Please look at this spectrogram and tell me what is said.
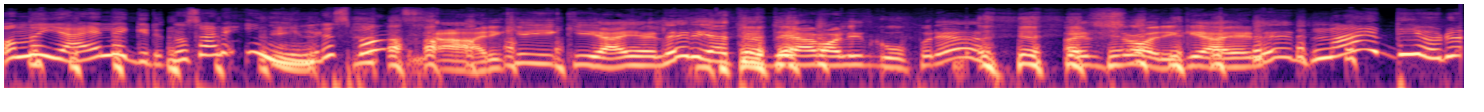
Og når jeg legger ut noe, så er det ingen respons. Er ikke, ikke jeg heller? Jeg trodde jeg var litt god på det. Jeg svarer ikke jeg heller. Nei, det gjør du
